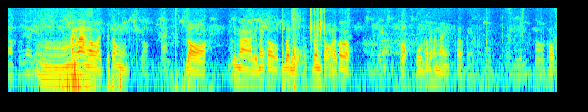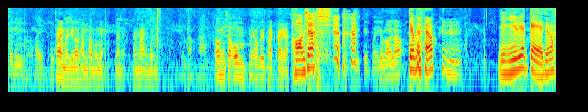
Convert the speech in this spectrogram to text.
อ๋อข้างล่างเราอะจะต้องหล่อขึ้นมาหรือไม่ก็เบิ้ลเบิ้ลสองแล้วก็กรอกปูนเข้าไปข้างในครับ อ๋อขอบเป็นไปใช่เหมือนที่เราทำทำตรงเนี้ยนั่นแหละข้างล่างเบิ้ลเอานี่ชะอมไม่เอาไปผัดไข่อะหอมใช่ เก็บไว้เรียบร้อยแล้ว เก็บไปแล้ว อย่างนี้เรียกแก่ใช่ป่ะ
